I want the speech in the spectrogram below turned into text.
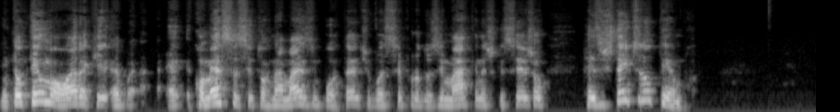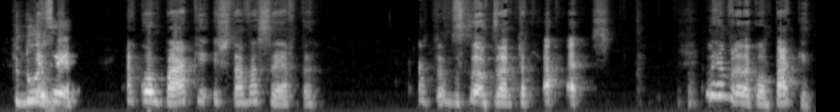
Então tem uma hora que é, é, começa a se tornar mais importante você produzir máquinas que sejam resistentes ao tempo. Que durem. Quer dizer, a Compaq estava certa há tantos anos atrás. Lembra da Compaq?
